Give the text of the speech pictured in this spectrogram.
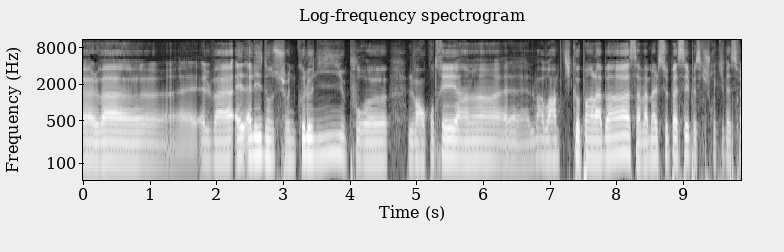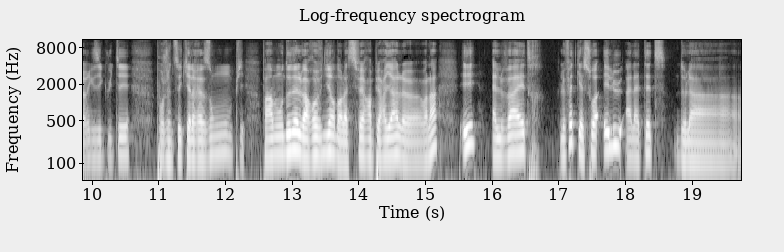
Euh, elle va, euh, elle va aller sur une colonie pour. euh, elle va rencontrer un, elle va avoir un petit copain là-bas. Ça va mal se passer parce que je crois qu'il va se faire exécuter pour je ne sais quelle raison. Puis, enfin, à un moment donné, elle va revenir dans la sphère impériale, euh, voilà, et elle va être. Le fait qu'elle soit élue à la tête de la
